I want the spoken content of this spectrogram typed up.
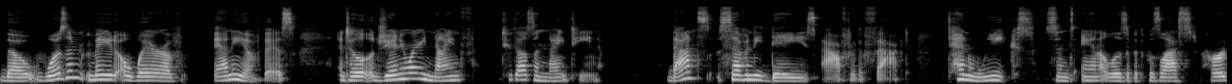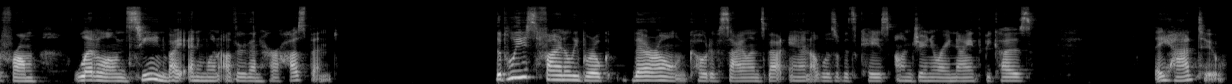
though, wasn't made aware of any of this until January 9th, 2019. That's 70 days after the fact, 10 weeks since Anne Elizabeth was last heard from, let alone seen by anyone other than her husband. The police finally broke their own code of silence about Anne Elizabeth's case on January 9th because they had to.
